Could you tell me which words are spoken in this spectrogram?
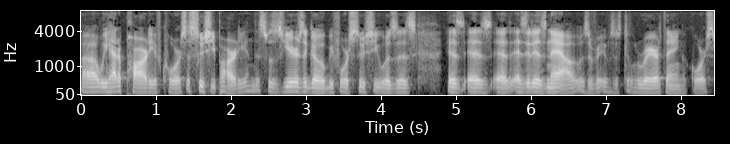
Uh, we had a party, of course, a sushi party, and this was years ago before sushi was as as as as, as it is now. It was a, it was still a rare thing, of course,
